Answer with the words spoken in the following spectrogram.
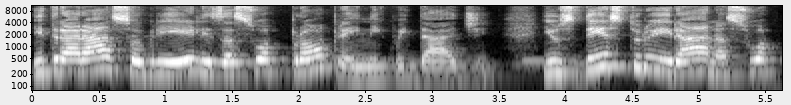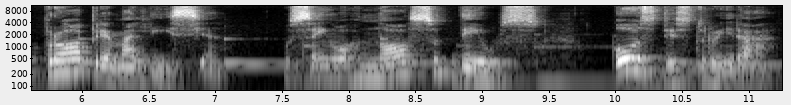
e trará sobre eles a sua própria iniquidade, e os destruirá na sua própria malícia. O Senhor nosso Deus os destruirá.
